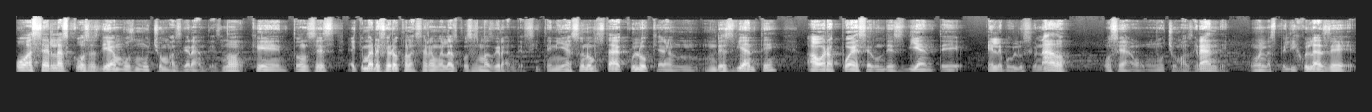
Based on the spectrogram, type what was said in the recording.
o hacer las cosas, digamos, mucho más grandes, ¿no? Que entonces, ¿a qué me refiero con hacer las cosas más grandes? Si tenías un obstáculo que era un, desviante, ahora puede ser un desviante evolucionado, o sea, mucho más grande. O en las películas de,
